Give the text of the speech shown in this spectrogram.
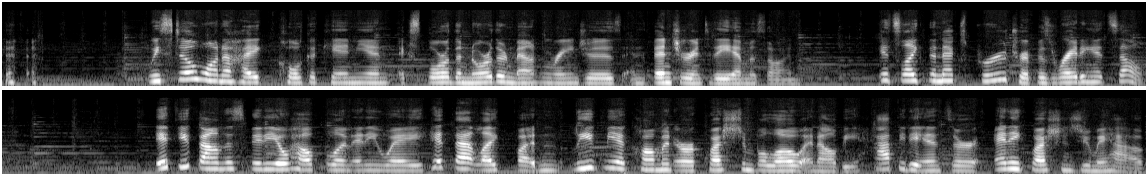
we still want to hike Colca Canyon, explore the northern mountain ranges, and venture into the Amazon. It's like the next Peru trip is writing itself. If you found this video helpful in any way, hit that like button, leave me a comment or a question below, and I'll be happy to answer any questions you may have.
